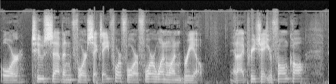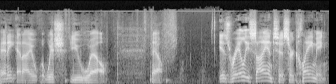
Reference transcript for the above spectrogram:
or 2746 844 411 BRIO. And I appreciate your phone call, Penny, and I wish you well. Now, Israeli scientists are claiming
